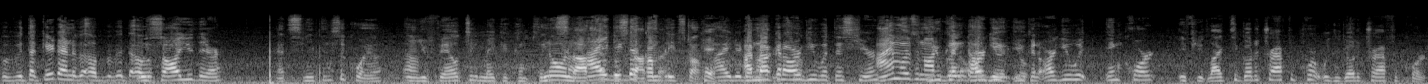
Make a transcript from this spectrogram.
with a kid and uh, with a, We saw you there at Sneaton Sequoia. Uh. you failed to make a complete No, no, stop I at the did the stop sign. complete stop. Okay, I did I'm not going to argue with this here. I am also not you going to argue argue. with You you. can argue it in court. If you'd like to go to traffic court, we can go to traffic court.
